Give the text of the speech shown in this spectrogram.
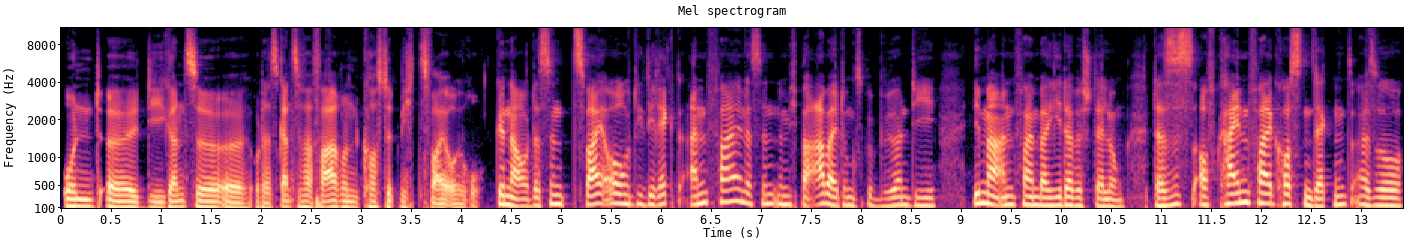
und äh, die ganze äh, oder das ganze Verfahren kostet mich zwei Euro. Genau, das sind zwei Euro, die direkt anfallen. Das sind nämlich Bearbeitungsgebühren, die immer anfallen bei jeder Bestellung. Das ist auf keinen Fall kostendeckend. Also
